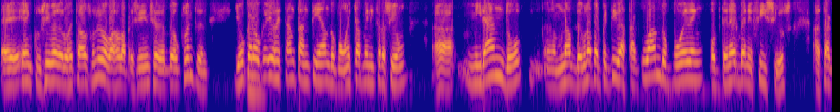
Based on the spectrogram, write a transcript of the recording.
eh, e inclusive de los Estados Unidos bajo la presidencia de Bill Clinton. Yo creo que ellos están tanteando con esta administración, ah, mirando ah, una- de una perspectiva hasta cuándo pueden obtener beneficios, hasta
